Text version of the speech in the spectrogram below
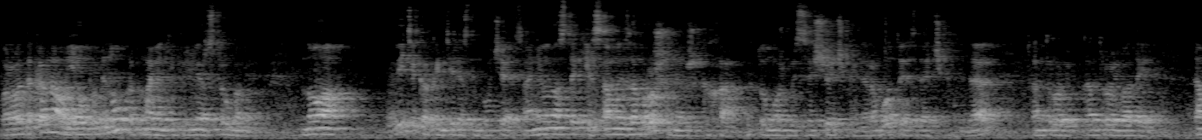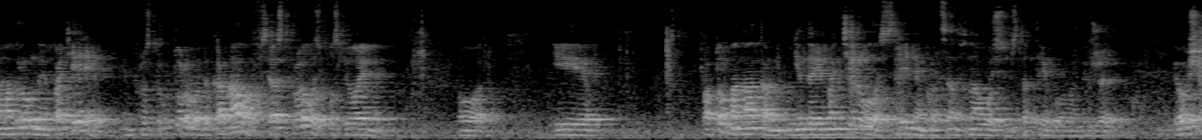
Про водоканал я упомянул как маленький пример с трубами, но Видите, как интересно получается? Они у нас такие самые заброшенные в ЖКХ, кто, может быть, со счетчиками работает, с датчиками, да, контроль, контроль воды. Там огромные потери, инфраструктура водоканалов вся строилась после войны. Вот. И потом она там не доремонтировалась в среднем процентов на 80 от требуемого бюджета. И, в общем,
